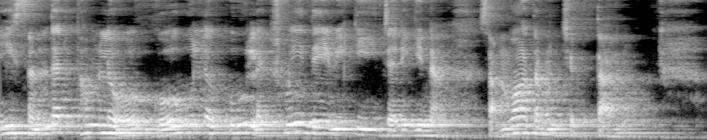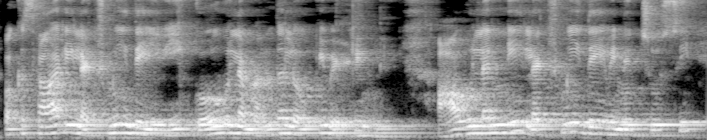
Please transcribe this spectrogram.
ఈ సందర్భంలో గోవులకు లక్ష్మీదేవికి జరిగిన సంవాదం చెప్తాను. ఒకసారి లక్ష్మీదేవి గోవుల మందలోకి వెళ్ళింది. ఆవులన్నీ లక్ష్మీదేవిని చూసి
